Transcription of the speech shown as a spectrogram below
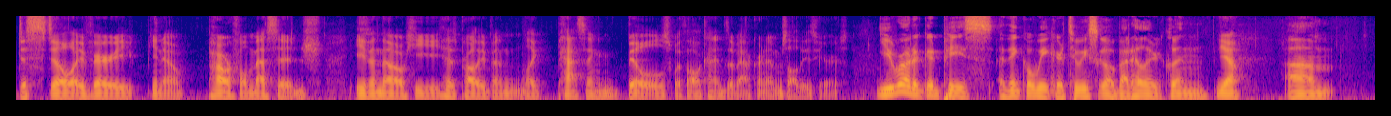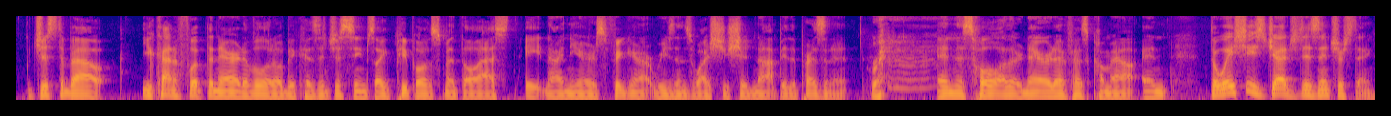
distill a very, you know, powerful message, even though he has probably been like passing bills with all kinds of acronyms all these years. You wrote a good piece, I think a week or two weeks ago about Hillary Clinton. Yeah. Um, just about you kind of flip the narrative a little because it just seems like people have spent the last eight nine years figuring out reasons why she should not be the president. Right. and this whole other narrative has come out. And the way she's judged is interesting.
